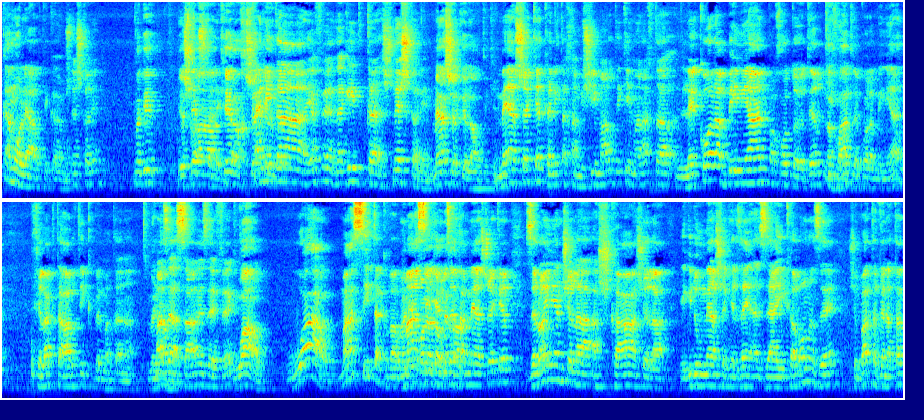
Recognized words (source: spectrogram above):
כמה עולה ארטיק היום? שני שקלים? נגיד, יש לך. קרח שקל, קנית, יפה, נגיד כ- שני שקלים. 100 שקל ארטיקים. 100 שקל, קנית 50 ארטיקים, הלכת לכל הבניין, פחות או יותר, נכון. כמעט לכל הבניין, חילקת ארטיק במתנה. מה. זה עשה? איזה אפקט? וואו, וואו, מה עשית כבר? מה עשית? הוצאת 100 שקל? זה לא העניין של ההשקעה, של ה... יגידו 100 שקל, זה, זה העיקרון הזה שבאת ונתת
